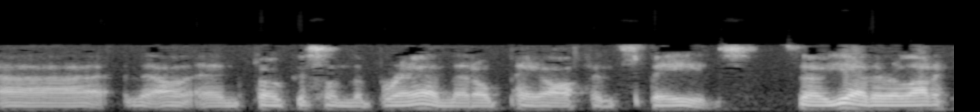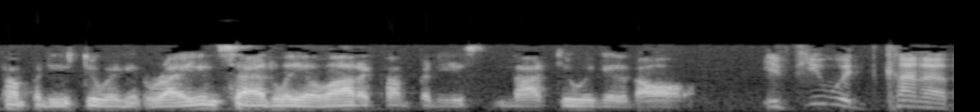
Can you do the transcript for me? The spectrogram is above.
uh, and focus on the brand that'll pay off in spades. So yeah, there are a lot of companies doing it right, and sadly, a lot of companies not doing it at all. If you would kind of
